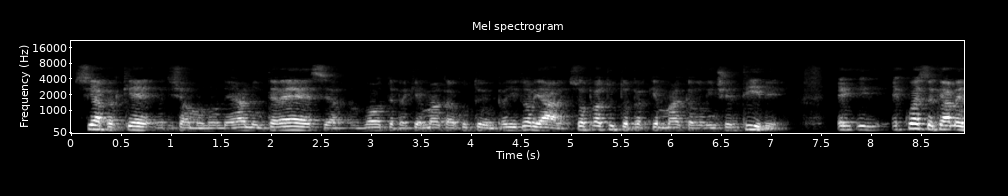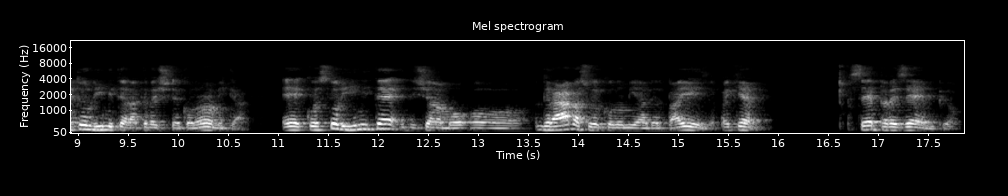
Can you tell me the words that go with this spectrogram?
sia perché diciamo, non ne hanno interesse, a volte perché manca la cultura imprenditoriale, soprattutto perché mancano gli incentivi e, e, e questo è chiaramente un limite alla crescita economica. E questo limite diciamo, oh, grava sull'economia del paese perché se per esempio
